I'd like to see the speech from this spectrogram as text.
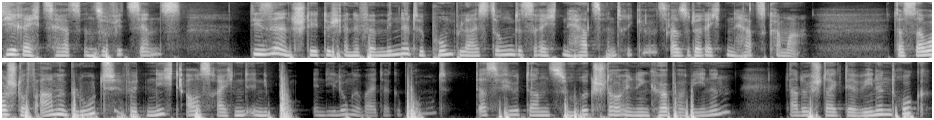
Die Rechtsherzinsuffizienz. Diese entsteht durch eine verminderte Pumpleistung des rechten Herzventrikels, also der rechten Herzkammer. Das sauerstoffarme Blut wird nicht ausreichend in die, in die Lunge weitergepumpt. Das führt dann zu Rückstau in den Körpervenen. Dadurch steigt der Venendruck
